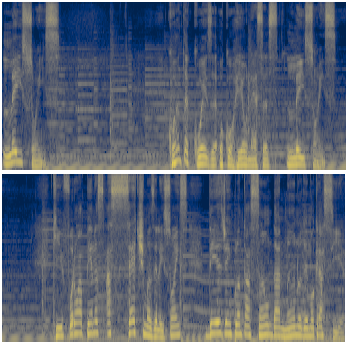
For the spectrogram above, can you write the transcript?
leições. Quanta coisa ocorreu nessas leições! Que foram apenas as sétimas eleições desde a implantação da nanodemocracia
